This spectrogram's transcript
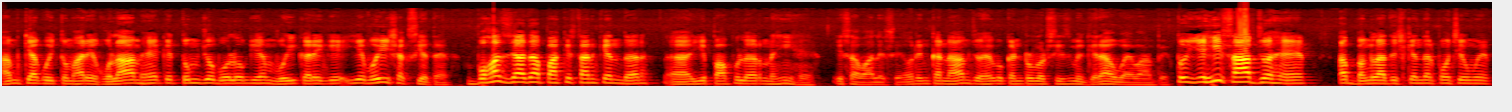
हम क्या कोई तुम्हारे गुलाम हैं कि तुम जो बोलोगे हम वही करेंगे, ये वही शख्सियत है। बहुत ज़्यादा पाकिस्तान के अंदर ये पॉपुलर नहीं है इस हवाले से, और इनका नाम जो है वो कंट्रोवर्सीज में घिरा हुआ है वहाँ पे। तो यही साहब जो है अब बांग्लादेश के अंदर पहुँचे हुए हैं।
